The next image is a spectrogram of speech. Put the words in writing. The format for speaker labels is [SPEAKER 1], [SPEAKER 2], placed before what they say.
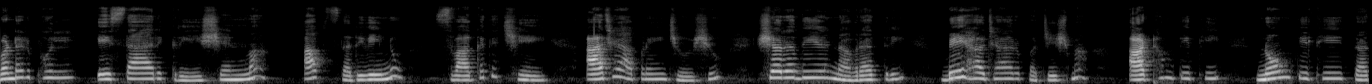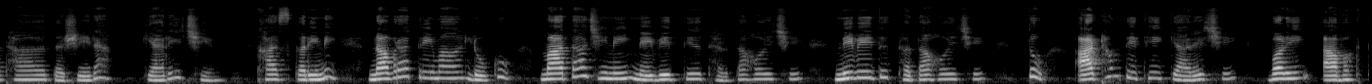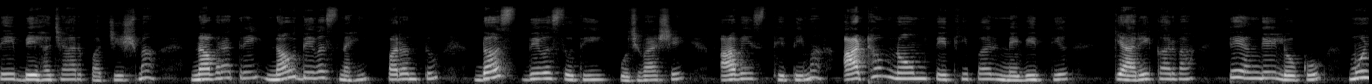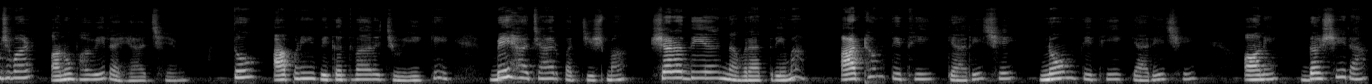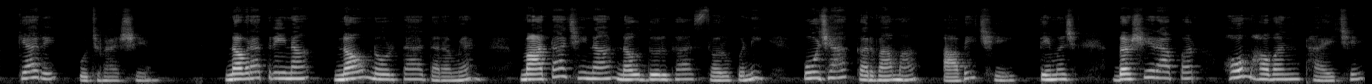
[SPEAKER 1] Wonderful એસાર ક્રિએશનમાં આપ સર્વેનું સ્વાગત છે. આજે આપણે જોઈશું શરદીય નવરાત્રિ બે હજાર પચીસમાં આઠમ તિથિ, નોમ તિથિ તથા દશેરા ક્યારે છે? ખાસ કરીને નવરાત્રિમાં લોકો માતાજીને નૈવેદ્ય ધરતા હોય છે, નિવેદ થતા હોય છે. તો આઠમ તિથિ ક્યારે છે? વળી આ વખતે બે હજાર પચીસમાં નવરાત્રિ નવ દિવસ નહીં, પરંતુ દસ દિવસ સુધી ઉજવાશે. આવી સ્થિતિમાં આઠમ નોમ તિથિ પર નૈવેદ્ય ક્યારે કરવા તે અંગે લોકો મૂંઝવણ અનુભવી રહ્યા છે. તો આપણે વિગતવાર જોઈએ કે બે હજાર પચીસમાં શરદીય નવરાત્રિમાં આઠમ તિથિ ક્યારે છે, નોમ તિથિ ક્યારે છે અને દશેરા ક્યારે ઉજવાશે? નવરાત્રિના નવ નોરતા દરમિયાન માતાજીના નવદુર્ગા સ્વરૂપની પૂજા કરવામાં આવે છે. તેમજ દશેરા પર હોમ હવન થાય છે.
